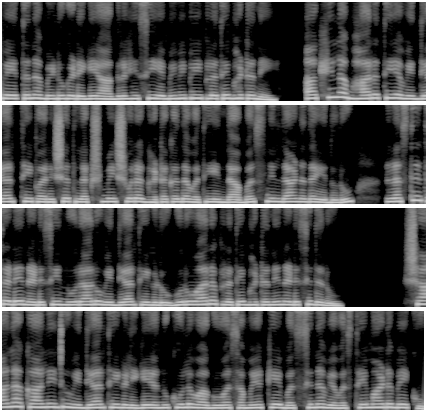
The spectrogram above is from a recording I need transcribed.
ವೇತನ ಬಿಡುಗಡೆಗೆ ಆಗ್ರಹಿಸಿ ಎಬಿವಿಪಿ ಪ್ರತಿಭಟನೆ. ಅಖಿಲ ಭಾರತೀಯ ವಿದ್ಯಾರ್ಥಿ ಪರಿಷತ್ ಲಕ್ಷ್ಮೇಶ್ವರ ಘಟಕದ ವತಿಯಿಂದ ಬಸ್ ನಿಲ್ದಾಣದ ಎದುರು ರಸ್ತೆ ತಡೆ ನಡೆಸಿ ನೂರಾರು ವಿದ್ಯಾರ್ಥಿಗಳು ಗುರುವಾರ ಪ್ರತಿಭಟನೆ ನಡೆಸಿದರು. ಶಾಲಾ ಕಾಲೇಜು ವಿದ್ಯಾರ್ಥಿಗಳಿಗೆ ಅನುಕೂಲವಾಗುವ ಸಮಯಕ್ಕೆ ಬಸ್ಸಿನ ವ್ಯವಸ್ಥೆ ಮಾಡಬೇಕು.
